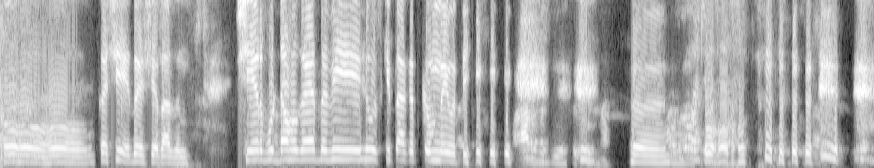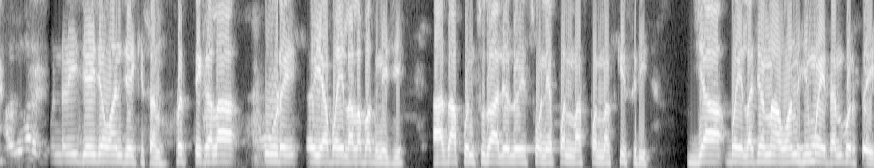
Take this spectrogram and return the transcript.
हो हो हो हो. कशी आहे दहशत अजून? शेर बुड्ढा हो गया तभी उसकी ताकत कम नाही होती. हं. हो हो हो. मंडळी जय जवान जय किसान. प्रत्येकाला ओढ आहे या बैलाला बघण्याची. आज आपण सुद्धा आलेलो आहे सोन्या पन्नास पन्नास केसरी. ज्या बैलाच्या नावानं हे मैदान भरतंय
